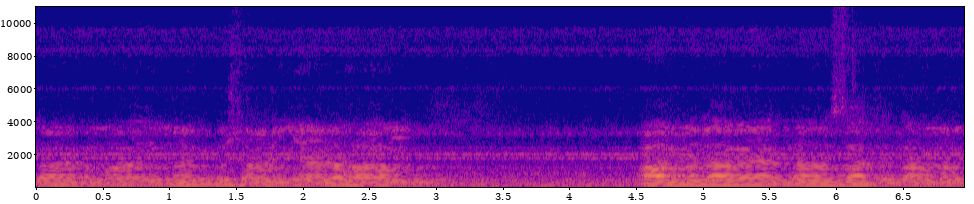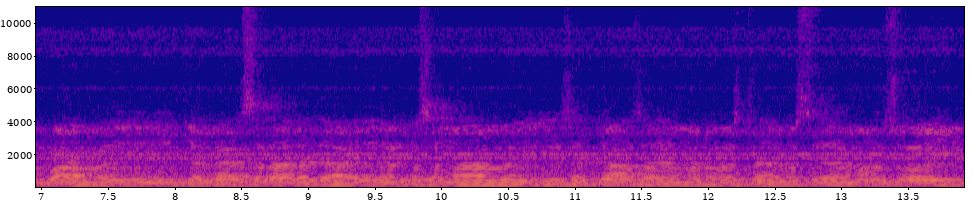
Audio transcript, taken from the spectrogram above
ਕਾਰ ਕਮਾਏ ਮੈਂ ਪਛਾਣੀਐ ਰਹਾ। ਆ ਮਿਲਾਵੇ ਤਾਂ ਸੱਚ ਤਾਂ ਮਨ ਭਾਵਈ ਚੱਲੈ ਸਦਾ ਰਜਾਏ, ਅੰਤ ਸਮਾਵਈ ਸੱਚਾ ਸਾਇ ਮਨ ਵਸੈ, ਵਸਿਆ ਮਨ ਸੋਈ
